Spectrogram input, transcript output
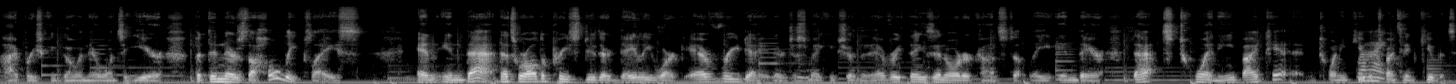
high priest could go in there once a year. But then there's the holy place. And in that, that's where all the priests do their daily work every day. They're just Mhm. making sure that everything's in order constantly in there. That's 20 by 10, 20 cubits by 10 cubits.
